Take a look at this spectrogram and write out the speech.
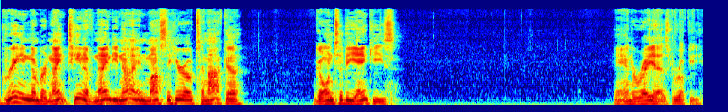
green number 19 of 99, Masahiro Tanaka, going to the Yankees. And a Reyes rookie.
